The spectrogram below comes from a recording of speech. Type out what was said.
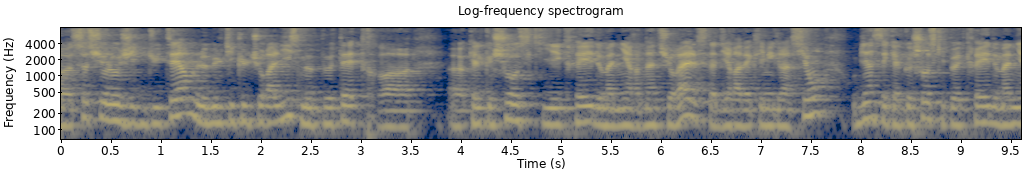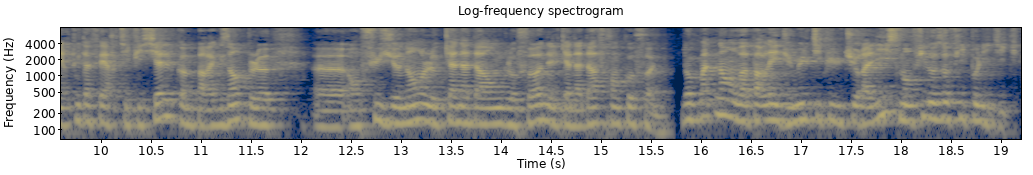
euh, sociologique du terme, le multiculturalisme peut être euh, euh, quelque chose qui est créé de manière naturelle, c'est-à-dire avec l'immigration, ou bien c'est quelque chose qui peut être créé de manière tout à fait artificielle, comme par exemple en fusionnant le Canada anglophone et le Canada francophone. Donc maintenant on va parler du multiculturalisme en philosophie politique.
